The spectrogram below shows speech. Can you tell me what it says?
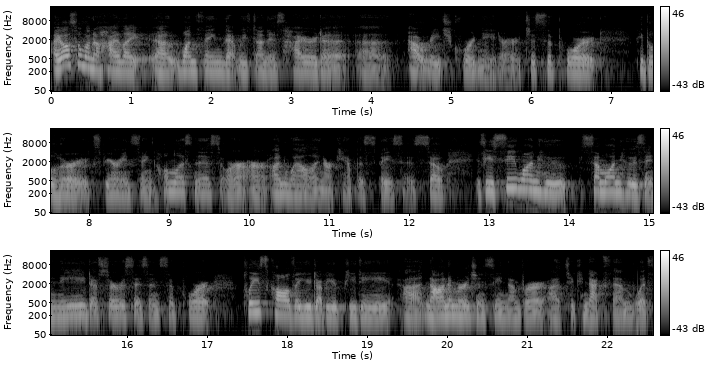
I also want to highlight uh, one thing that we've done is hired a, a, outreach coordinator to support people who are experiencing homelessness or are unwell in our campus spaces. So if you see one who, someone who's in need of services and support, please call the UWPD uh, non-emergency number uh, to connect them with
